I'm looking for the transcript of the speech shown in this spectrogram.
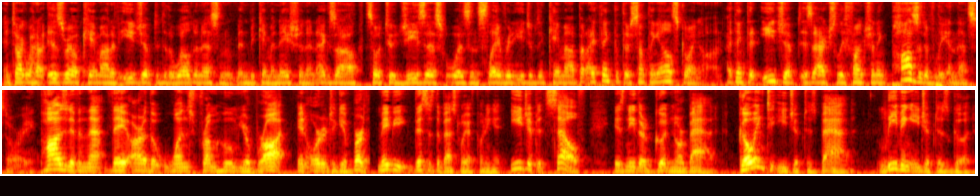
and talk about how Israel came out of Egypt into the wilderness and, and, became a nation in exile. So too Jesus was in slavery in Egypt and came out. But I think that there's something else going on. I think that Egypt is actually functioning positively in that story. Positive in that they are the ones from whom you're brought in order to give birth. Maybe this is the best way of putting it. Egypt itself is neither good nor bad. Going to Egypt is bad, leaving Egypt is good.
